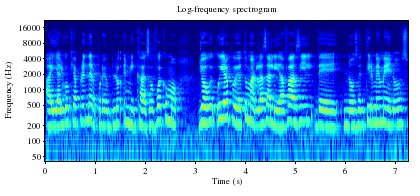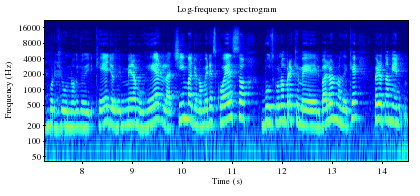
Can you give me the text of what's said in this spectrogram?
hay algo que aprender. Por ejemplo, en mi caso fue como yo hubiera podido tomar la salida fácil de no sentirme menos, porque uno, yo dir que yo soy mera mujer, la chimba, yo no merezco esto, busco un hombre que me dé el valor, no sé qué, pero también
